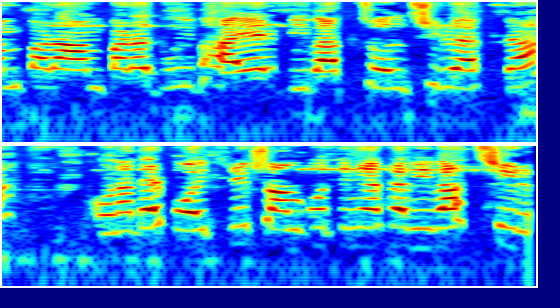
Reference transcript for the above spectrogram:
আমপাড়া আমপাড়া দুই ভাইয়ের বিবাদ চলছিল একটা ওনাদের পৈতৃক সম্পত্তি নিয়ে একটা বিবাদ ছিল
